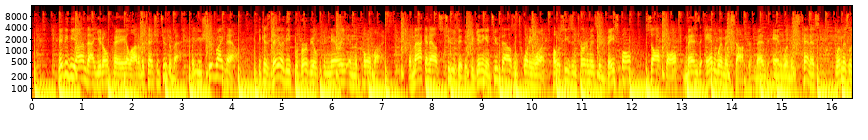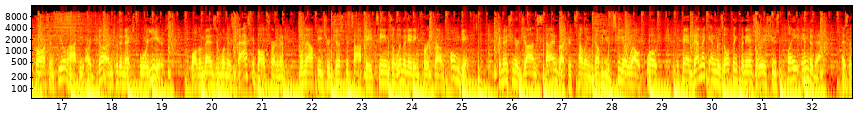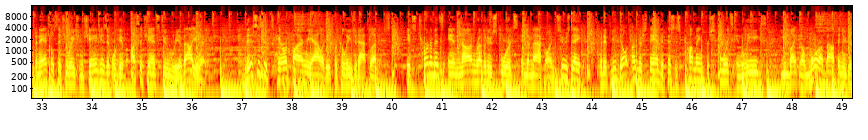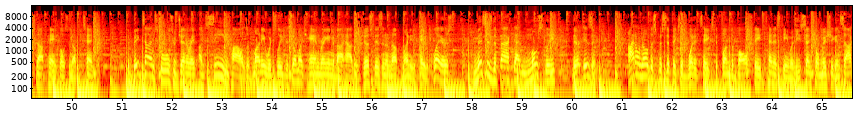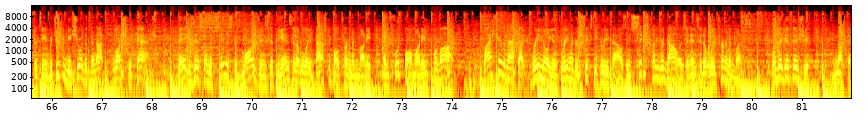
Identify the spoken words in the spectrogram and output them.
Maybe beyond that, you don't pay a lot of attention to the MAC, but you should right now because they are the proverbial canary in the coal mine. The MAC announced Tuesday that beginning in 2021, postseason tournaments in baseball, softball, men's and women's soccer, men's and women's tennis, women's lacrosse, and field hockey are done for the next four years while the men's and women's basketball tournament will now feature just the top eight teams eliminating first round home games. Commissioner Jon Steinbrecher telling WTOL, quote, the pandemic and resulting financial issues play into that. As the financial situation changes, it will give us a chance to reevaluate. This is the terrifying reality for collegiate athletics. It's tournaments in non-revenue sports in the MAC on Tuesday, but if you don't understand that this is coming for sports in leagues you might know more about than you're just not paying close enough attention. The big time schools who generate obscene piles of money, which lead to so much hand wringing about how there just isn't enough money to pay the players, misses the fact that mostly there isn't. I don't know the specifics of what it takes to fund the Ball State tennis team or the Central Michigan soccer team, but you can be sure that they're not flush with cash. They exist on the thinnest of margins that the NCAA basketball tournament money and football money provide. Last year, the MAC got $3,363,600 in NCAA tournament money. What did they get this year? Nothing.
